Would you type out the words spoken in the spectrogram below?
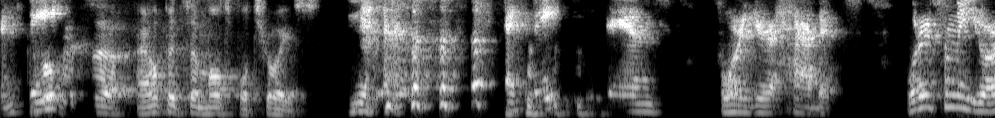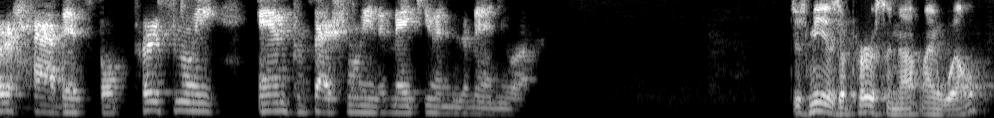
And I hope, it's a, I hope it's a multiple choice. Yeah. and eight stands for your habits. What are some of your habits, both personally and professionally, that make you into the man you are? Just me as a person, not my wealth?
